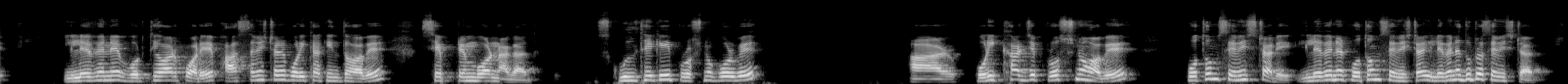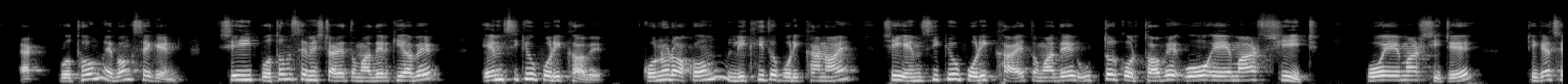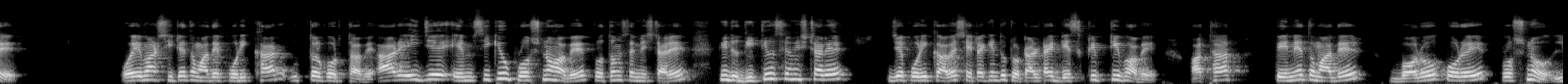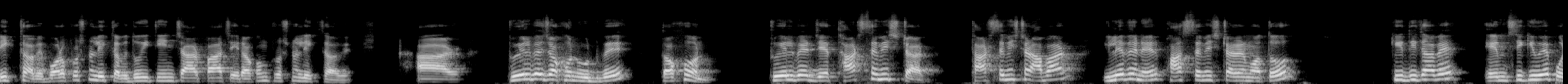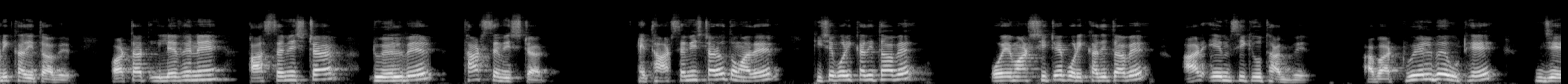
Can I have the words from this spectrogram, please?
ইলেভেনে ভর্তি হওয়ার পরে ফার্স্ট সেমিস্টারের পরীক্ষা কিন্তু হবে সেপ্টেম্বর নাগাদ। স্কুল থেকেই প্রশ্ন করবে। আর পরীক্ষার যে প্রশ্ন হবে, প্রথম সেমিস্টারে ইলেভেনের প্রথম সেমিস্টার ইলেভেনে দুটো সেমিস্টার, এক প্রথম এবং সেকেন্ড সেই প্রথম সেমিস্টারে তোমাদের কি হবে? এমসিকিউ পরীক্ষা হবে। কোনো রকম লিখিত পরীক্ষা নয়। সেই এমসিকিউ পরীক্ষায় তোমাদের উত্তর করতে হবে O M R sheet O M R শিটে ঠিক আছে? ও এম আর শিটে তোমাদের পরীক্ষার উত্তর করতে হবে। আর এই যে এমসিকিউ প্রশ্ন হবে প্রথম সেমিস্টারে, কিন্তু দ্বিতীয় সেমিস্টারে যে পরীক্ষা হবে, সেটা কিন্তু টোটালটাই ডেসক্রিপটিভ হবে। অর্থাৎ পেনে তোমাদের বড় করে প্রশ্ন লিখতে হবে। বড় প্রশ্ন লিখতে হবে। দুই, তিন, চার, পাঁচ, এরকম প্রশ্ন লিখতে হবে। আর টুয়েলভে যখন উঠবে, তখন টুয়েলভের যে থার্ড সেমিস্টার থার্ড সেমিস্টার আবার ইলেভেনের ফার্স্ট সেমিস্টারের মতো কি দিতে হবে? এমসিকিউ এ পরীক্ষা দিতে হবে। অর্থাৎ ইলেভেনে ফার্স্ট সেমিস্টার টুয়েলভের থার্ড সেমিস্টার এই থার্ড সেমিস্টারও তোমাদের কিসে পরীক্ষা দিতে হবে? ওএমআর শিটে পরীক্ষা দিতে হবে, আর এমসিকিউ থাকবে। আবার টুয়েলভে উঠে যে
